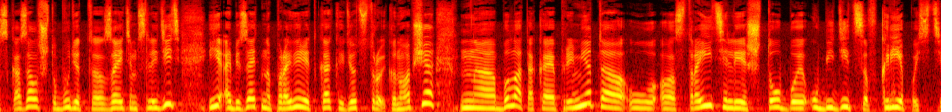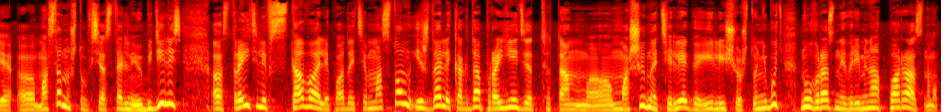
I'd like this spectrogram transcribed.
сказал, что будет за этим следить и обязательно проверит, как идет стройка. Но вообще была такая примета у э, строителей, чтобы убедиться в крепости э, моста, ну, чтобы все остальные убедились, э, строители вставали под этим мостом и ждали, когда проедет там машина, телега или еще что-нибудь, ну, в разные времена по-разному.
